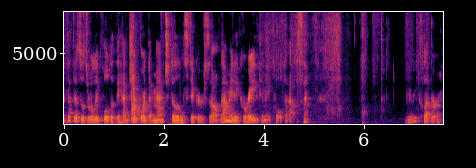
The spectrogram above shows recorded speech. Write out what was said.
I thought this was really cool that they had chipboard that matched the little sticker, so that made it great to make pull tabs. Very clever.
